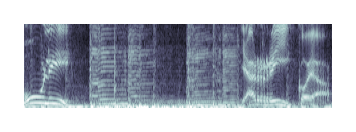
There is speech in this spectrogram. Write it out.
muuli ja Riikoja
